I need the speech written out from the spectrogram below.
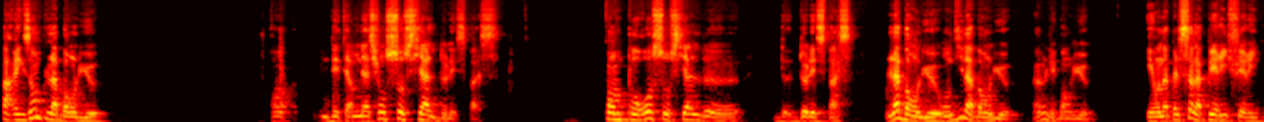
Par exemple, la banlieue une détermination sociale de l'espace, temporo-sociale de, l'espace. La banlieue, on dit la banlieue, hein, les banlieues, et on appelle ça la périphérie.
